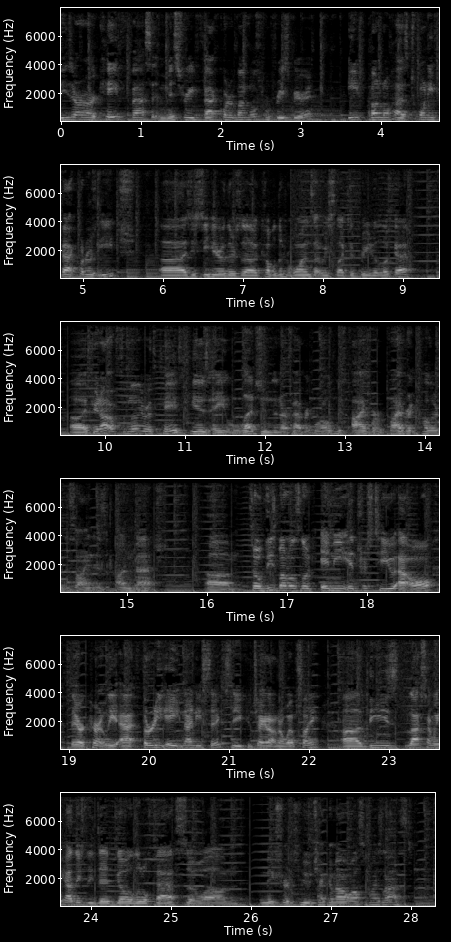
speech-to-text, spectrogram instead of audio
these are our Kaffe Fassett Mystery Fat Quarter Bundles from FreeSpirit. Each bundle has 20 fat quarters each. Uh, as you see here, there's a couple different ones that we selected for you to look at. Uh, if you're not familiar with Kaffe, he is a legend in our fabric world. His eye for vibrant color and design is unmatched. Um, so if these bundles look any interest to you at all, they are currently at $38.96, so you can check it out on our website. Uh, these, last time we had these, they did go a little fast, so um, make sure to check them out while supplies last.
